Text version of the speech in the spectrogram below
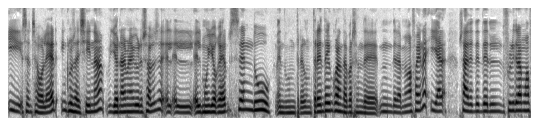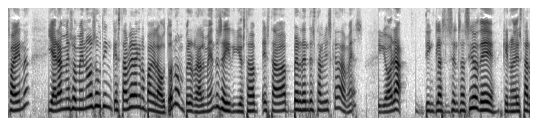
i sense voler, inclús així, jo anar-me'n a viure soles, el, el, el meu lloguer s'endú entre un 30 i un 40% de, de la meva feina, i ara, o sigui, de, de, del fruit de la meva feina, i ara més o menys ho tinc estable ara que no pague l'autònom, però realment, és a dir, jo estava, estava perdent estalvis cada mes. I jo ara tinc la sensació de que no he d'estar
